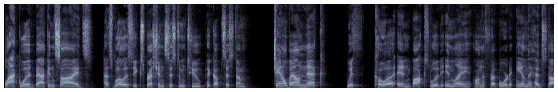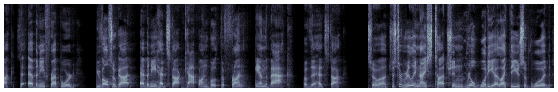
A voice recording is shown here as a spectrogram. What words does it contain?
blackwood back and sides, as well as the Expression System 2 pickup system. Channel bound neck with koa and boxwood inlay on the fretboard and the headstock. It's an ebony fretboard. You've also got ebony headstock cap on both the front and the back of the headstock. So uh, just a really nice touch and real woody. I like the use of wood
